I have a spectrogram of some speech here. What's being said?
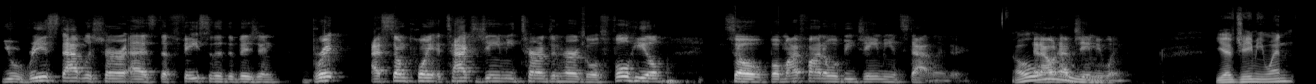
you reestablish her as the face of the division. Britt at some point attacks Jamie, turns on her, goes full heel. So, but my final will be Jamie and Statlander. Oh, And I would have Jamie win. You have Jamie win.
